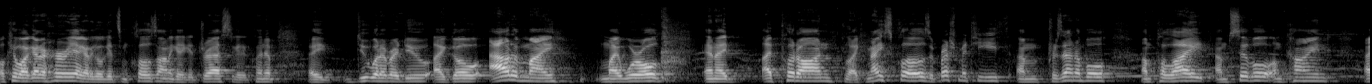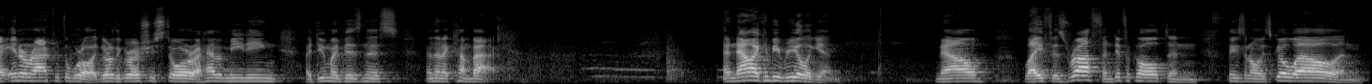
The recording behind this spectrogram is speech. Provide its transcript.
Okay, well, I got to hurry. I got to go get some clothes on. I got to get dressed. I got to clean up. I do whatever I do. I go out of my, my world and I, I put on like nice clothes. I brush my teeth. I'm presentable. I'm polite. I'm civil. I'm kind. I interact with the world. I go to the grocery store. I have a meeting. I do my business. And then I come back. And now I can be real again. Now life is rough and difficult and things don't always go well and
